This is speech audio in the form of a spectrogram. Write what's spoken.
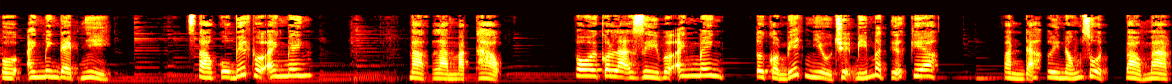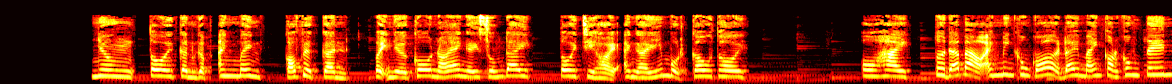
Vợ anh Minh đẹp nhỉ? Sao cô biết vợ anh Minh? Mạc làm mặt thảo. Tôi có lạ gì vợ anh Minh? Tôi còn biết nhiều chuyện bí mật nữa kia. Văn đã hơi nóng ruột, bảo Mạc. Nhưng tôi cần gặp anh Minh, có việc cần, vậy nhờ cô nói anh ấy xuống đây, tôi chỉ hỏi anh ấy một câu thôi. Ô hay, tôi đã bảo anh Minh không có ở đây mà anh còn không tin.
